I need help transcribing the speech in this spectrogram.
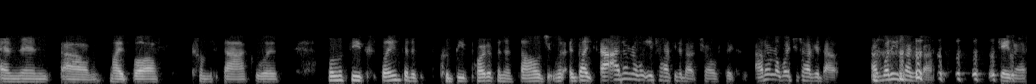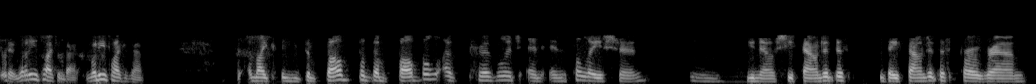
And then um, my boss comes back with, well, if you explain that it could be part of an anthology, like I don't know what you're talking about, Charles Dickens. I don't know what you're talking about. Uh, What are you talking about, Jane Austen? What are you talking about? What are you talking about? Like the bubble, the bubble of privilege and insulation. Mm. You know, she founded this. They founded this program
